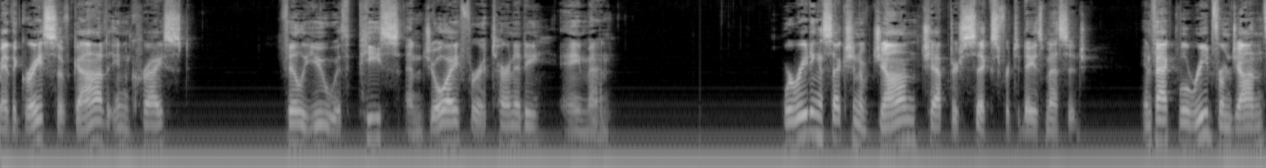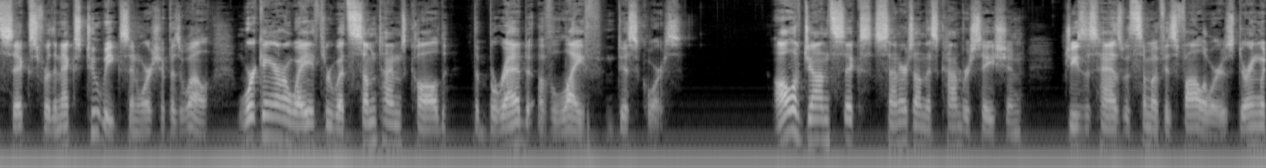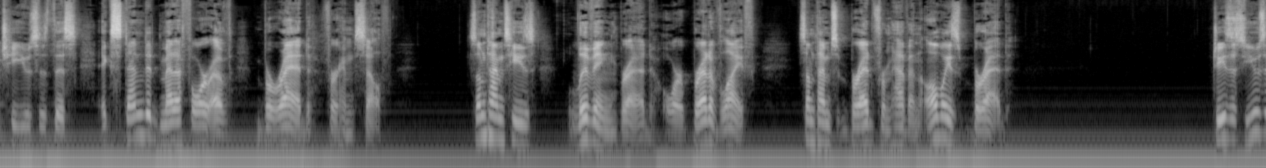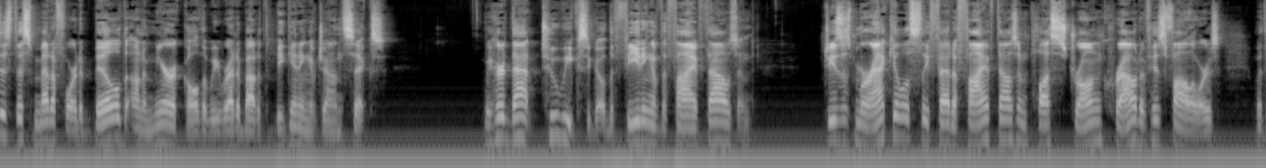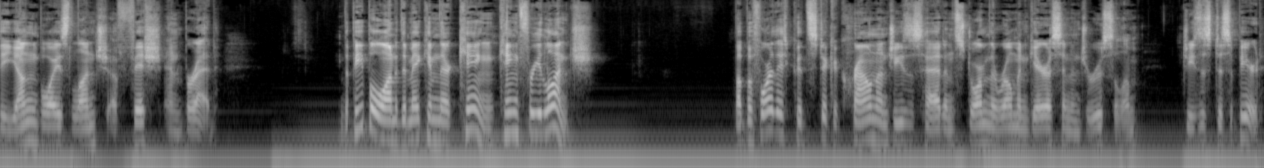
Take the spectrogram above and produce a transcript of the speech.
May the grace of God in Christ fill you with peace and joy for eternity. Amen. We're reading a section of John chapter 6 for today's message. In fact, we'll read from John 6 for the next two weeks in worship as well, working our way through what's sometimes called the bread of life discourse. All of John 6 centers on this conversation Jesus has with some of his followers, during which he uses this extended metaphor of bread for himself. Sometimes he's living bread or bread of life, sometimes bread from heaven, always bread. Jesus uses this metaphor to build on a miracle that we read about at the beginning of John 6. We heard that two weeks ago, the feeding of the 5,000. Jesus miraculously fed a 5,000 plus strong crowd of his followers with a young boy's lunch of fish and bread. The people wanted to make him their king, king free lunch. But before they could stick a crown on Jesus' head and storm the Roman garrison in Jerusalem, Jesus disappeared.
